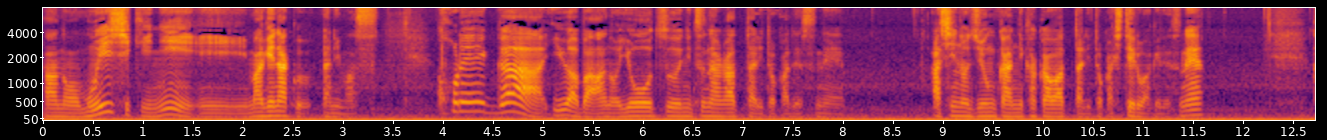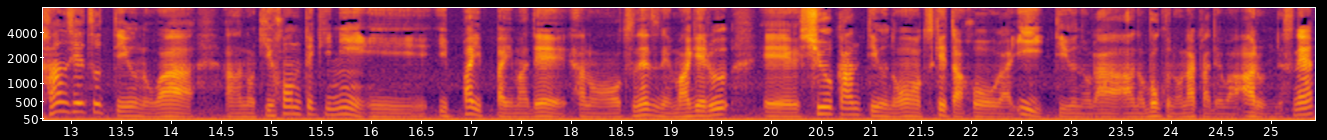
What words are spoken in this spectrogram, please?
あの、無意識に曲げなくなります。これが、いわばあの、腰痛につながったりとかですね、足の循環に関わったりとかしてるわけですね。関節っていうのは、あの、基本的に、いっぱいいっぱいまで、あの、常々曲げる、えー、習慣っていうのをつけた方がいいっていうのが、あの、僕の中ではあるんですね。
